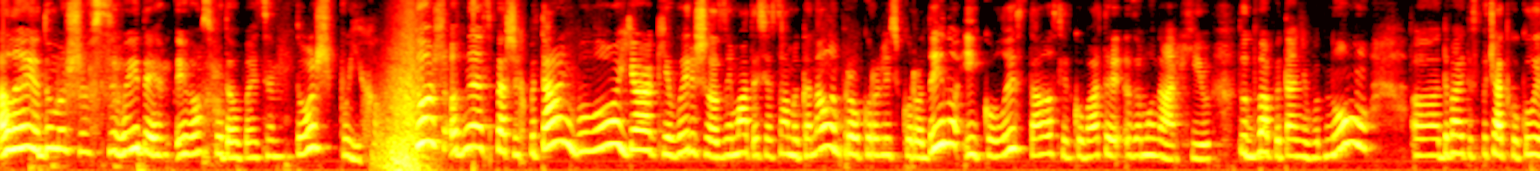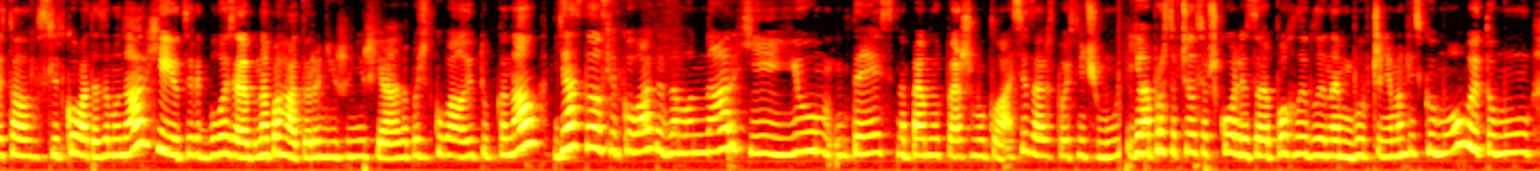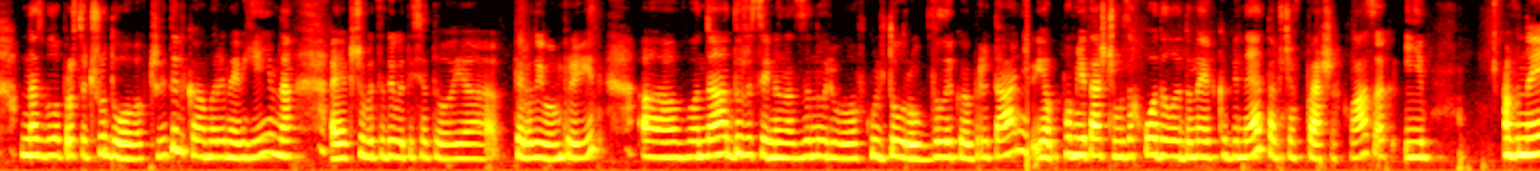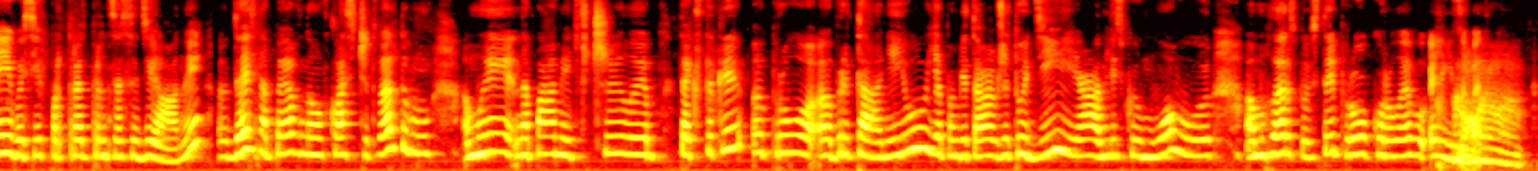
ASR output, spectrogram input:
Але я думаю, що все вийде і вам сподобається. Тож, поїхали. Тож, одне з перших питань було, як я вирішила займатися саме каналом про королівську родину і коли стала слідкувати за монархією. Тут два питання в одному. Давайте спочатку, коли я стала слідкувати за монархією, це відбулося набагато раніше, ніж я започаткувала YouTube канал. Я стала слідкувати за монархією десь, напевно, в першому класі. Зараз поясню чому. Я просто вчилася в школі з поглибленим вивченням англійської мови, тому в нас була просто чудова вчителька Марина Євгенівна. А якщо ви це дивитеся, то я передаю вам привіт. Вона дуже сильно нас занурювала в культуру Великої Британії. Я пам'ятаю, що ми заходили до неї в кабінет там ще в перших класах і. В неї висів портрет принцеси Діани. Десь, напевно, в класі четвертому ми на пам'ять вчили текстики е, про е, Британію. Я пам'ятаю, вже тоді я англійською мовою е, могла розповісти про королеву Елізабет.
